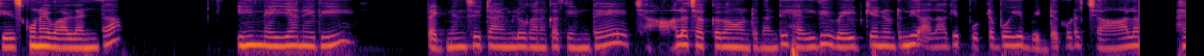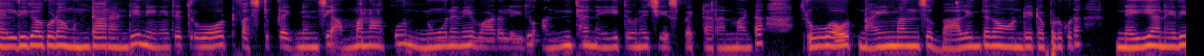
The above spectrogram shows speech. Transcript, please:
చేసుకునే వాళ్ళంట ఈ నెయ్యి అనేది ప్రెగ్నెన్సీ టైంలో కనుక తింటే చాలా చక్కగా ఉంటుందండి. హెల్దీ వెయిట్ గెయిన్ ఉంటుంది. అలాగే పుట్టబోయే బిడ్డ కూడా చాలా హెల్దీగా కూడా ఉంటారండి. నేనైతే త్రూ అవుట్ ఫస్ట్ ప్రెగ్నెన్సీ అమ్మ నాకు నూనెనే వాడలేదు. అంత నెయ్యితోనే చేసి పెట్టారనమాట త్రూ అవుట్ నైన్ మంత్స్ బాలింతగా ఉండేటప్పుడు కూడా నెయ్యి అనేది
